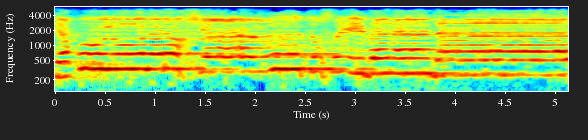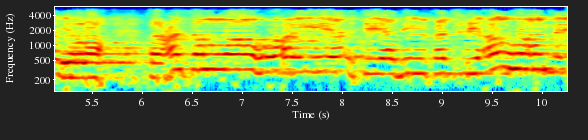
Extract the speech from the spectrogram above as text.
يقولون نخشى أن تصيبنا دائرة. فعسى الله أن يأتي بالفتح أو أمر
